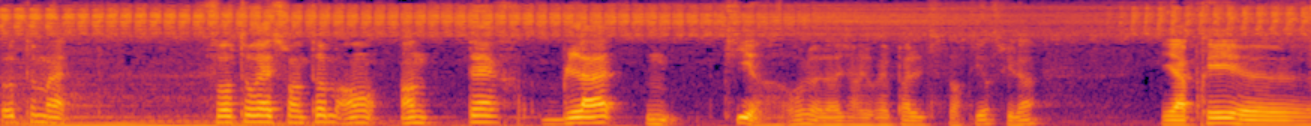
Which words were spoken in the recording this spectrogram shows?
Automate. Forteresse fantôme en Enterblankir. Oh là là, j'arriverai pas à le sortir celui-là. Et après, euh,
